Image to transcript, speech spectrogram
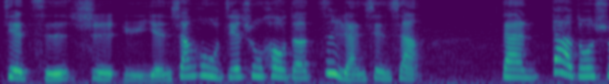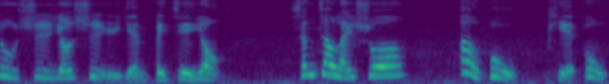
介词是语言相互接触后的自然现象，但大多数是优势语言被借用。相较来说，奥步、撇步。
